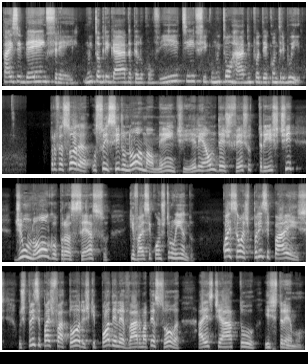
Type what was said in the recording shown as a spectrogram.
Paz e bem, Frei. Muito obrigada pelo convite. Fico muito honrado em poder contribuir. Professora, o suicídio normalmente ele é um desfecho triste de um longo processo que vai se construindo. Quais são as principais, os principais fatores que podem levar uma pessoa a este ato extremo?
